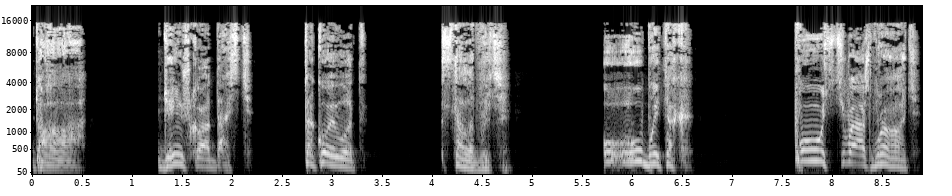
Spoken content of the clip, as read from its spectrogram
Да, денежку отдасть. Такой вот, стало быть, убыток. Пусть ваш бродь!»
